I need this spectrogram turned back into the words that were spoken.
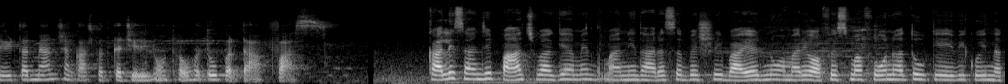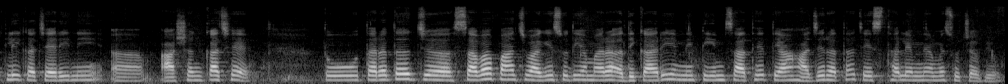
રેડ દરમિયાન શંકાસ્પદ કચેરીનો થયો હતો. પર્દાફાશ. કાલે સાંજે પાંચ વાગે અમે માન્ય ધારાસભ્ય શ્રી બાયડનું અમારે ઓફિસમાં ફોન હતું કે એવી કોઈ નકલી કચેરીની આશંકા છે. તો તરત જ સવા પાંચ વાગે સુધી અમારા અધિકારી એમની ટીમ સાથે ત્યાં હાજર હતા, જે સ્થળ એમને અમે સૂચવ્યું.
